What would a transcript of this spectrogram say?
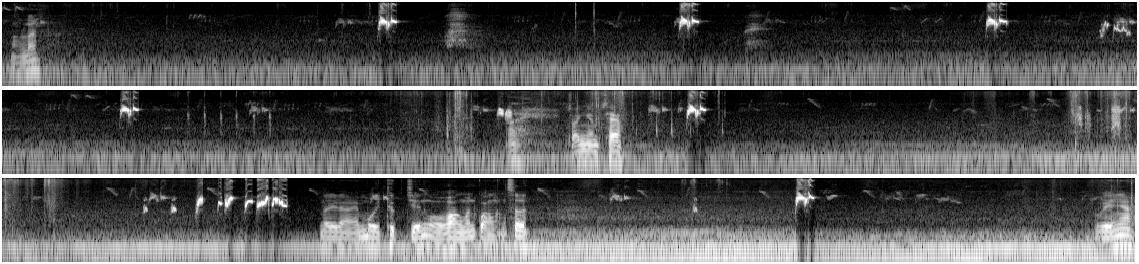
Màu lân. Đây, cho anh em xem đây là em mồi thực chiến của Hoàng Văn Quảng Lạng Sơn. Ok nha.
